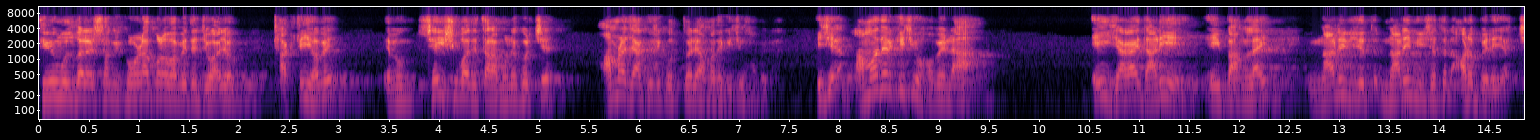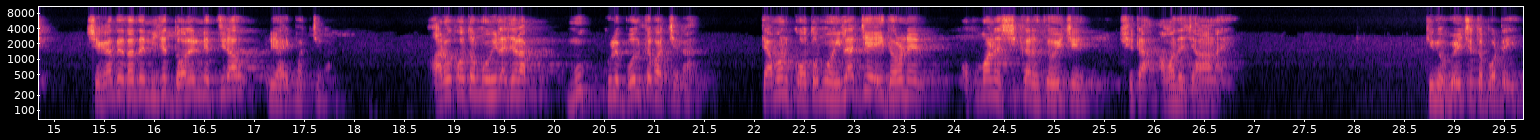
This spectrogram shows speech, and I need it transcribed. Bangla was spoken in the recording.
তৃণমূল দলের সঙ্গে কোনো না কোনোভাবে যোগাযোগ থাকতেই হবে এবং সেই সুবাদে তারা মনে করছে, আমরা যা কিছু করতে পারি, আমাদের কিছু হবে না। এই যে আমাদের কিছু হবে না, এই জায়গায় দাঁড়িয়ে এই বাংলায় নারী নির্যাতন নারী নির্যাতন আরও বেড়ে যাচ্ছে। সেখান থেকে তাদের নিজের দলের নেত্রীরাও রেহাই পাচ্ছে না। আরও কত মহিলা যারা মুখ খুলে বলতে পারছে না, তেমন কত মহিলার যে এই ধরনের অপমানের শিকার হতে হয়েছে সেটা আমাদের জানা নাই। কিন্তু হয়েছে তো বটেই।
